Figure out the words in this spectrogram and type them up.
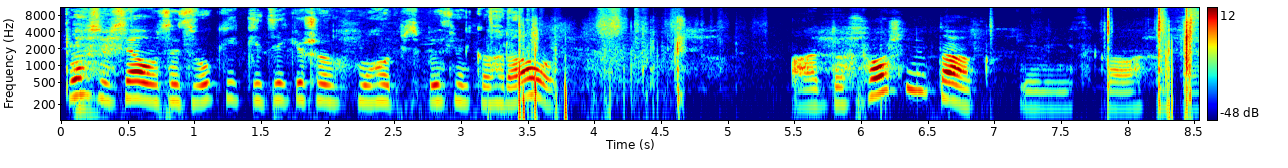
просто взяв оцей звук, який тільки що мого підписника грало. А то що ж не так? Він мені сказав, що це.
